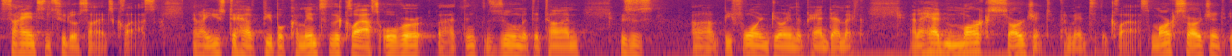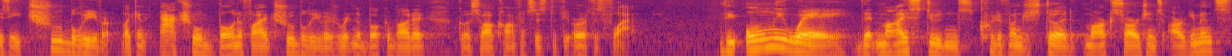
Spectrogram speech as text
science and pseudoscience class, and I used to have people come into the class over, I think, Zoom at the time. This is uh, before and during the pandemic and I had Mark Sargent come into the class. Mark Sargent is a true believer, like an actual bona fide true believer. He's written a book about it, goes to all conferences, that the earth is flat. The only way that my students could have understood Mark Sargent's arguments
